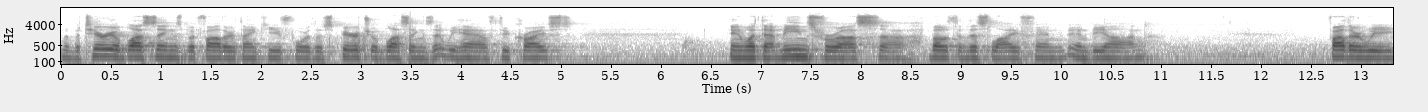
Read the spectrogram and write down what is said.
the, the material blessings, but Father, thank you for the spiritual blessings that we have through Christ and what that means for us, uh, both in this life and, and beyond. Father, we,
